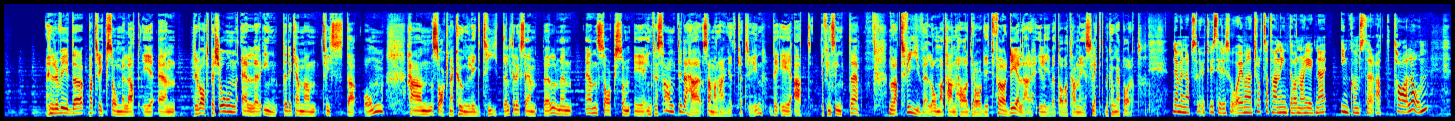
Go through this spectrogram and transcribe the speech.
Huruvida Patrik Sommerlath är en privatperson eller inte, det kan man tvista om. Han saknar kunglig titel till exempel, men en sak som är intressant i det här sammanhanget, Katrin, det är att det finns inte några tvivel om att han har dragit fördelar i livet av att han är släkt med kungaparet. Nej men absolut, visst är det så. Jag menar, trots att han inte har några egna inkomster att tala om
